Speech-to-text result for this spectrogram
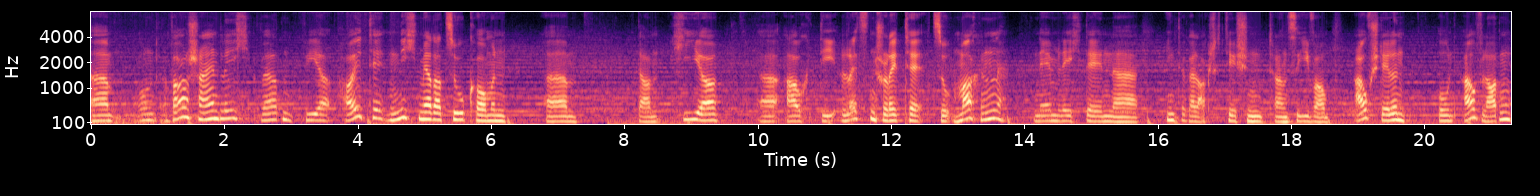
Ähm, und wahrscheinlich werden wir heute nicht mehr dazu kommen, ähm, dann hier äh, auch die letzten Schritte zu machen, nämlich den äh, intergalaktischen Transceiver aufstellen und aufladen.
